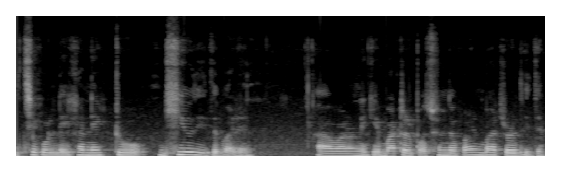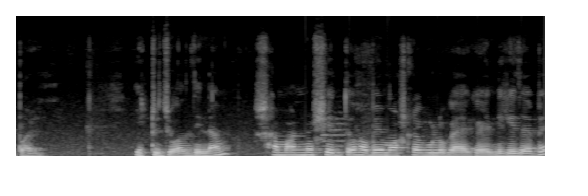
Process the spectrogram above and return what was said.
ইচ্ছে করলে এখানে একটু ঘিও দিতে পারেন। আবার অনেকে বাটার পছন্দ করেন, বাটারও দিতে পারেন। একটু জল দিলাম। সামান্য সেদ্ধ হবে, মশলাগুলো গায়ে গায়ে লেগে যাবে।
